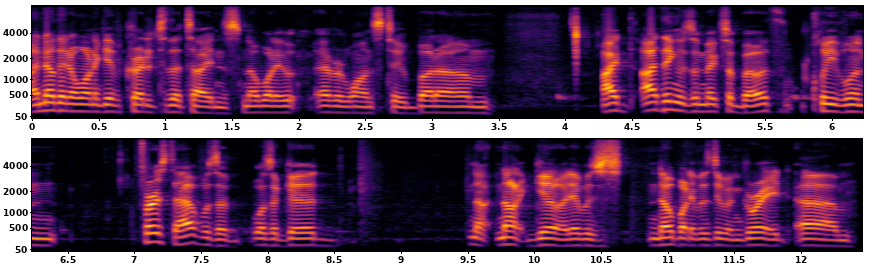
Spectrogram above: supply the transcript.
I know they don't want to give credit to the Titans. Nobody ever wants to, but um, I I think it was a mix of both. Cleveland first half was a was a good, not not good. It was nobody was doing great. Um,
